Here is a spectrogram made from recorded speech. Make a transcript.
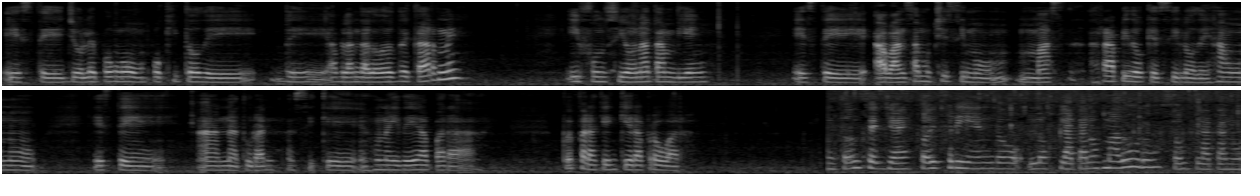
este yo le pongo un poquito de, ablandador de carne y funciona también este avanza muchísimo más rápido que si lo deja uno este a natural. Así que es una idea para pues para quien quiera probar. Entonces ya estoy friendo los plátanos maduros. Son plátanos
